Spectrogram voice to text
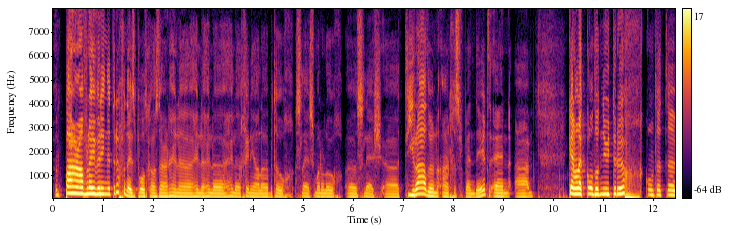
een paar afleveringen terug van deze podcast daar een hele, hele, hele, hele geniale betoog slash monoloog eh, slash eh, tiraden aan gespendeerd. En ehm, kennelijk komt het nu terug. Komt het, eh,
